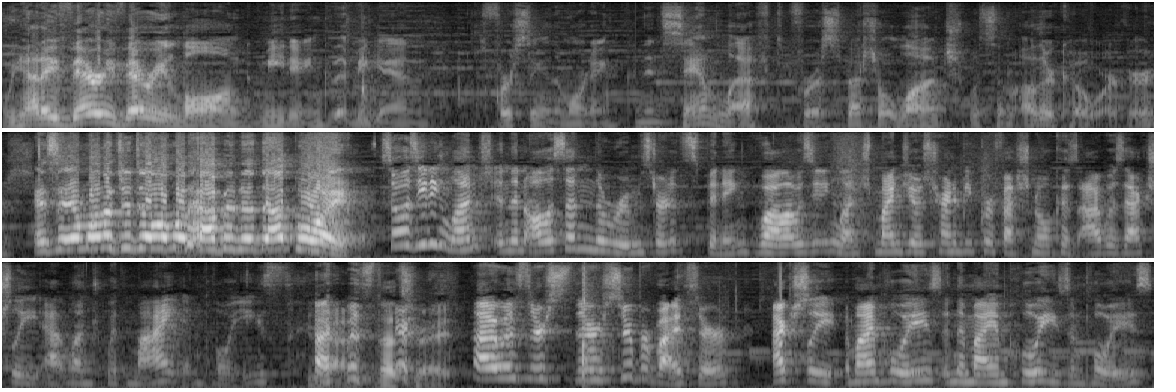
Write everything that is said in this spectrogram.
we had a very, very long meeting that began first thing in the morning. And then Sam left for a special lunch with some other coworkers. And Sam, why don't you tell them what happened at that point? So I was eating lunch, and then all of a sudden the room started spinning while I was eating lunch. Mind you, I was trying to be professional because I was actually at lunch with my employees. I Yeah, was that's their- right. I was their, their supervisor. Actually, my employees, and then my employees' employees.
